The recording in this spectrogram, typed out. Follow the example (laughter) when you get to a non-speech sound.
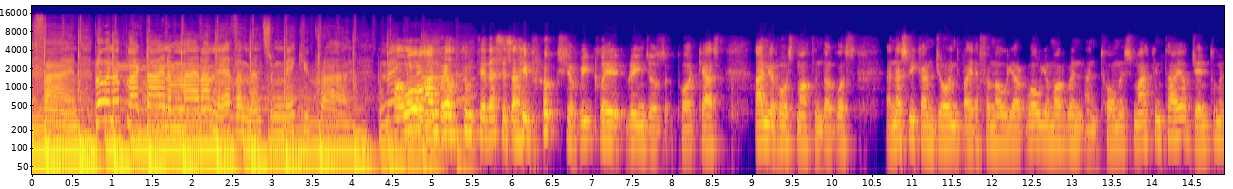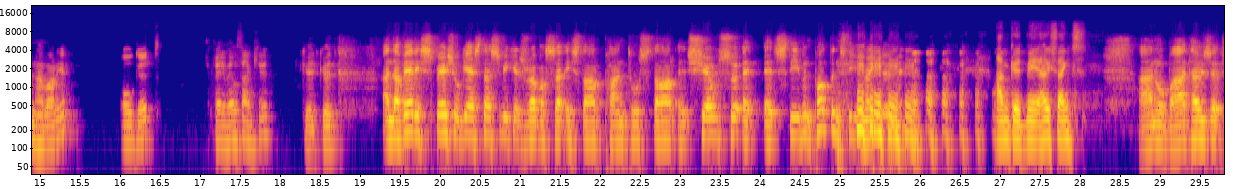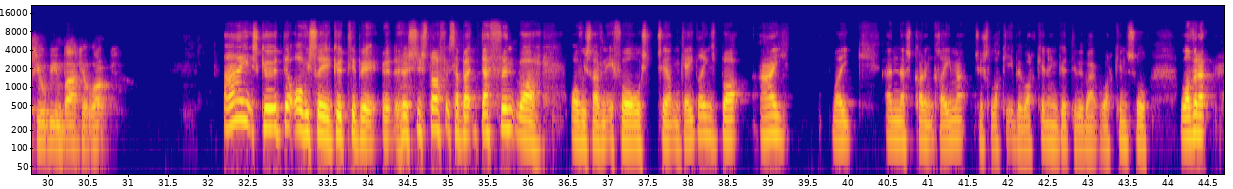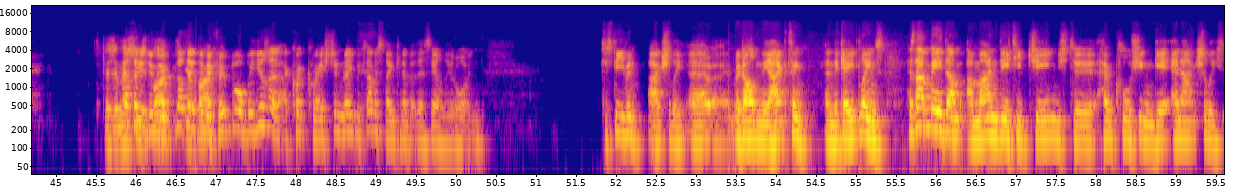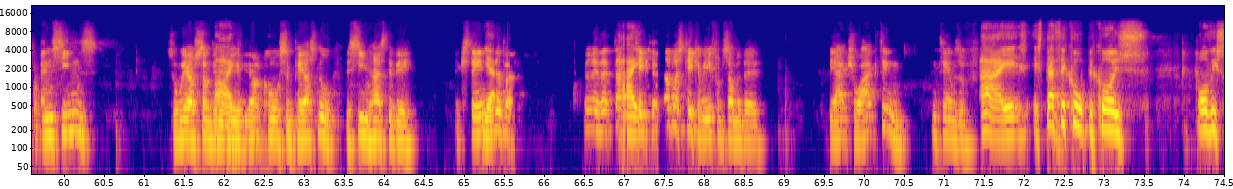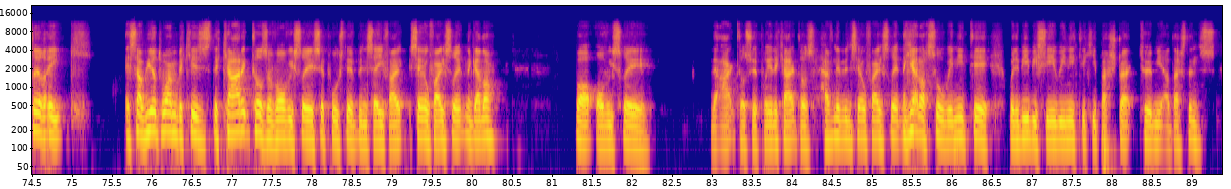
be fine. Blowing up like dynamite, I never meant to make you cry. Hello and welcome to This is Ibrox, your weekly Rangers podcast. I'm your host, Martin Douglas, and this week I'm joined by the familiar William Irwin and Thomas McIntyre. Gentlemen, how are you? All good. Very well, thank you. Good, good. And a very special guest this week. It's River City star, Panto star. It's Shell Suit. It, it's Stephen Purdon. Stephen, how you doing? Mate? (laughs) (laughs) I'm good, mate. How's things? I know bad. How's it feel being back at work? Aye, it's good. Obviously, good to be at the house and stuff. It's a bit different. We're obviously having to follow certain guidelines, but I like in this current climate, just lucky to be working and good to be back working. So loving it. Is it Nothing to Mrs. do with, nothing to do with football, but here's a, a quick question, right? Because I was thinking about this earlier on. To Stephen, actually, uh, regarding the acting and the guidelines, has that made a, a mandated change to how close you can get in actually in scenes? So where somebody Aye. may be up close and personal, the scene has to be extended Yeah. a bit. Really, that that, Aye. takes, that must take away from some of the the actual acting in terms of Aye, it's, it's difficult because obviously, like, it's a weird one because the characters have obviously supposed to have been self isolating together, but obviously, the actors who play the characters haven't been self isolating together. So we need to, with the BBC, we need to keep a strict two meter distance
